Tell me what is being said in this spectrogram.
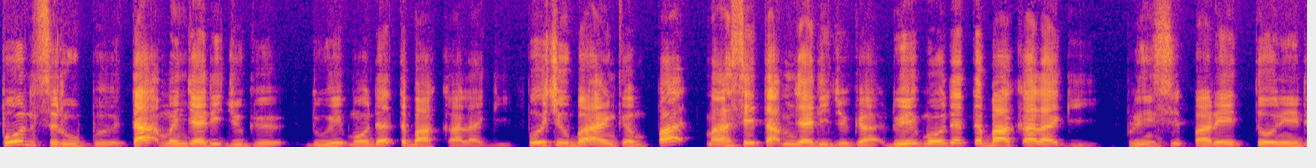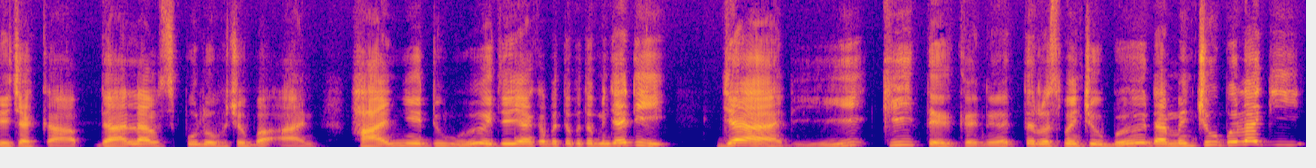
pun serupa. Tak menjadi juga. Duit modal terbakar lagi. Percubaan keempat, masih tak menjadi juga. Duit modal terbakar lagi. Prinsip Pareto ni dia cakap, dalam 10 percubaan, hanya dua je yang akan betul-betul menjadi. Jadi, kita kena terus mencuba dan mencuba lagi.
